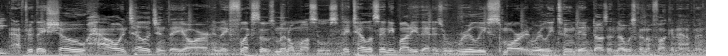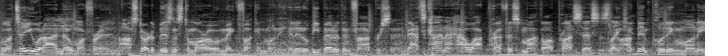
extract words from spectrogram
Mm-hmm. after they show how intelligent they are and they flex those mental muscles, they tell us anybody that is really smart and really tuned in doesn't know what's gonna fucking happen. Well, I'll tell you what I know, my friend. I'll start a business tomorrow and make fucking money, and it'll be better than 5%. That's kind of how I preface my thought process is like, I've been putting money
